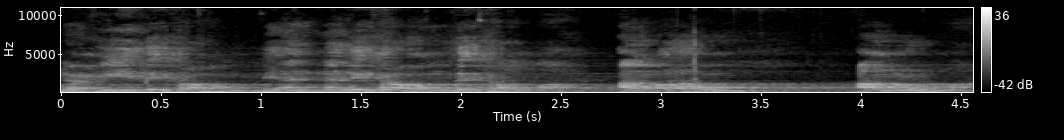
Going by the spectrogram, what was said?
نحيي ذكرهم لأن ذكرهم ذكر الله. أمرهم أمر الله.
